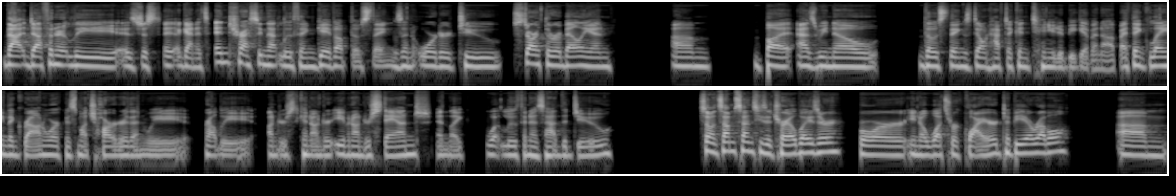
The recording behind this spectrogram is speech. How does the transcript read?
that definitely is just again, it's interesting that Luthen gave up those things in order to start the rebellion. Um, but as we know, those things don't have to continue to be given up. I think laying the groundwork is much harder than we probably under, can under even understand, and like what Luthen has had to do so in some sense, he's a trailblazer for you know what's required to be a rebel. Um,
